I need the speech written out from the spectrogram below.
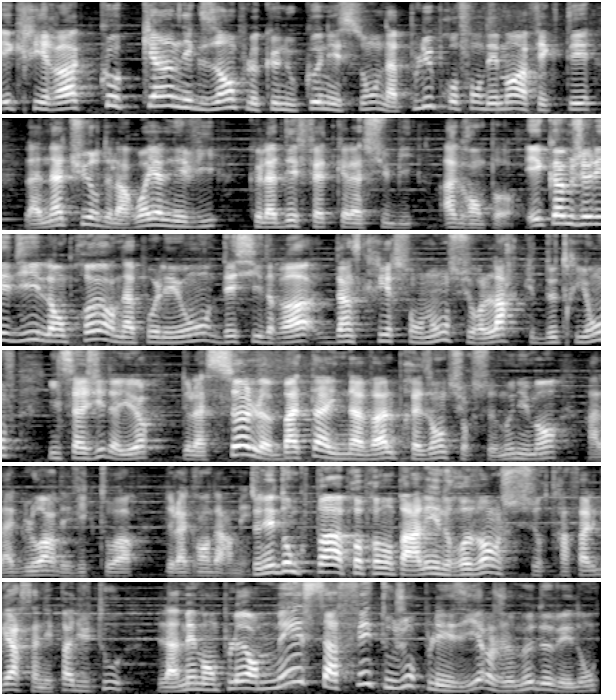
écrira qu'aucun exemple que nous connaissons n'a plus profondément affecté la nature de la Royal Navy que la défaite qu'elle a subie grand port. Et comme je l'ai dit, l'empereur Napoléon décidera d'inscrire son nom sur l'arc de triomphe. Il s'agit d'ailleurs de la seule bataille navale présente sur ce monument à la gloire des victoires de la Grande Armée. Ce n'est donc pas à proprement parler une revanche sur Trafalgar, ça n'est pas du tout la même ampleur, mais ça fait toujours plaisir, je me devais donc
